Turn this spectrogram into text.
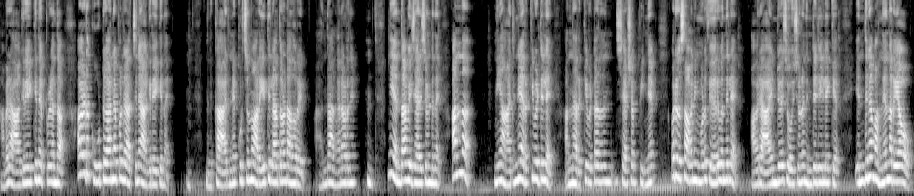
അവരാഗ്രഹിക്കുന്ന എന്താ? അവരുടെ കൂട്ടുകാരനെ പോലെ അച്ഛനെ ആഗ്രഹിക്കുന്നത് നിനക്ക് ആരിനെ കുറിച്ചൊന്നും അറിയത്തില്ലാത്തതുകൊണ്ടാന്ന് പറയും. അതെന്താ അങ്ങനെ പറഞ്ഞു? "ഹും, നീ എന്താ വിചാരിച്ചോണ്ടിരുന്നേ? അന്ന് നീ ആരിനെ ഇറക്കി വിട്ടില്ലേ? അന്ന് ഇറക്കി വിട്ടതിന് ശേഷം പിന്നെ ഒരു ദിവസം അവൻ ഇങ്ങോട്ട് കയറി വന്നില്ലേ? അവരായിരം രൂപ ചോദിച്ചോണ്ട് നിന്റെ ഇടയിലേക്ക് എന്തിനാ വന്നേന്നറിയാവോ?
